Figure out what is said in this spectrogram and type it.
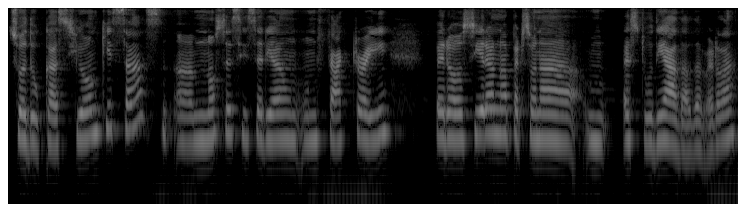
su educación quizás, no sé si sería un, factor ahí, pero si era una persona mm, estudiada, de verdad.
